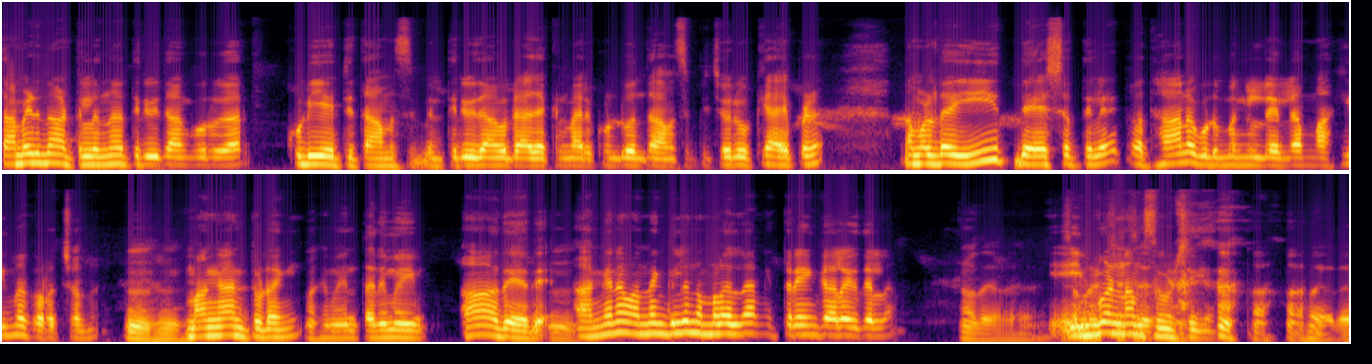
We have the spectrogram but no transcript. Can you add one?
തമിഴ്നാട്ടിൽ നിന്ന് തിരുവിതാംകൂറുകാർ കുടിയേറ്റി താമസി തിരുവിതാംകൂർ രാജാക്കന്മാരെ കൊണ്ടുവന്ന് താമസിപ്പിച്ചവരൊക്കെ ആയപ്പോൾ നമ്മളുടെ ഈ ദേശത്തിലെ പ്രധാന കുടുംബങ്ങളുടെ എല്ലാം മഹിമ കുറച്ചൊന്ന്. മങ്ങാൻ തുടങ്ങി. മഹിമയും തനിമയും. ആ അതെ അതെ. അങ്ങനെ വന്നെങ്കിലും നമ്മളെല്ലാം ഇത്രയും കാലം ഇതെല്ലാം ഇവണ്ണം സൂക്ഷിക്കണം അതെ അതെ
